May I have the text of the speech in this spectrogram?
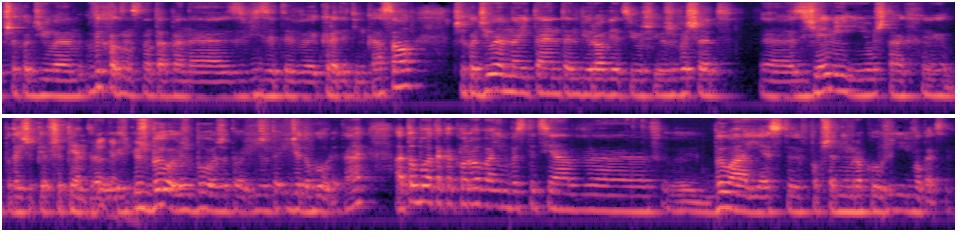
przechodziłem, wychodząc notabene z wizyty w Credit Incasso, przychodziłem, no i ten, ten biurowiec już, już wyszedł E, z ziemi i już tak e, bodajże pierwsze piętro. Widać. Już było, już było, że to, że to idzie do góry, tak? A to była taka korowa inwestycja w, w, była i jest w poprzednim roku i w obecnym.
